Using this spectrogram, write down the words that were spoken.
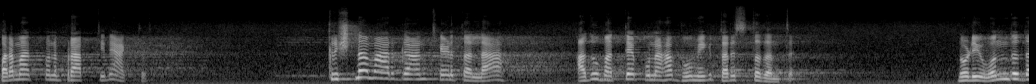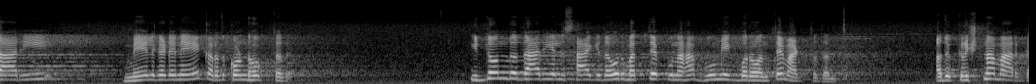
ಪರಮಾತ್ಮನ ಪ್ರಾಪ್ತಿನೇ ಆಗ್ತದೆ. ಕೃಷ್ಣ ಮಾರ್ಗ ಅಂತ ಹೇಳ್ತಲ್ಲ, ಅದು ಮತ್ತೆ ಪುನಃ ಭೂಮಿಗೆ ತರಿಸ್ತದಂತೆ. ನೋಡಿ, ಒಂದು ದಾರಿ ಮೇಲ್ಗಡೆನೇ ಕರೆದುಕೊಂಡು ಹೋಗ್ತದೆ. ಇದೊಂದು ದಾರಿಯಲ್ಲಿ ಸಾಗಿದವರು ಮತ್ತೆ ಪುನಃ ಭೂಮಿಗೆ ಬರುವಂತೆ ಮಾಡ್ತದಂತೆ. ಅದು ಕೃಷ್ಣ ಮಾರ್ಗ.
